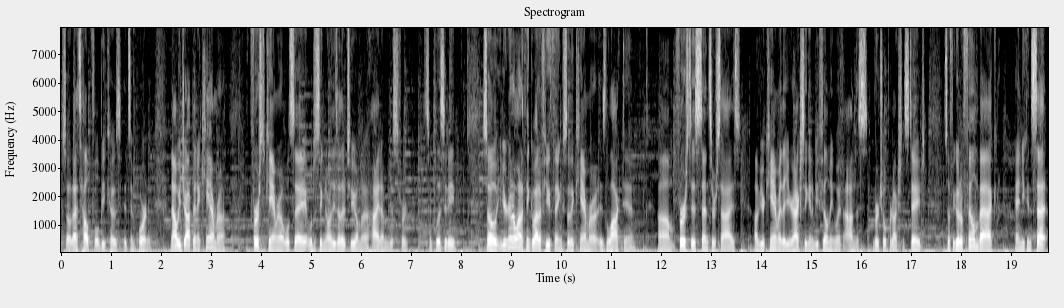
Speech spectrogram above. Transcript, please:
So that's helpful because it's important. Now we drop in a camera First camera, we'll say, we'll just ignore these other two. I'm going to hide them just for simplicity. So you're going to want to think about a few things so the camera is locked in. Um, first is sensor size of your camera that you're actually going to be filming with on this virtual production stage. So if you go to film back and you can set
